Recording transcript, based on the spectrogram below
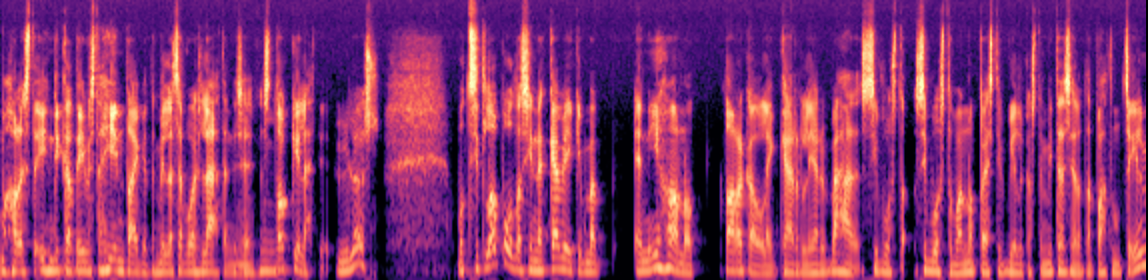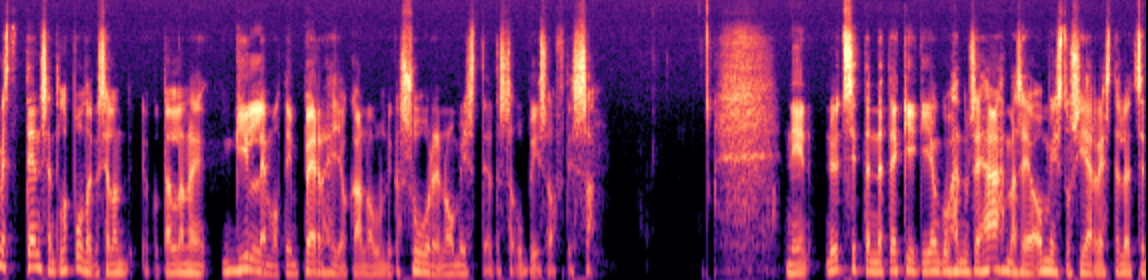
mahdollista indikatiivista hintaa, että millä se voisi lähteä, niin se mm-hmm. stokki lähti ylös. Mutta sitten lopulta siinä kävikin, mä en ihan ole tarkalleen kärryllä jäänyt vähän sivusta, sivusta vaan nopeasti vilkasta, mitä siellä tapahtui, mutta se ilmeisesti Tencent lopulta, kun siellä on joku tällainen Gillemotin perhe, joka on ollut niinku suurin omistaja tässä Ubisoftissa, niin nyt sitten ne tekikin jonkun vähän tämmöisen hähmäisen omistusjärjestelyn, että se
